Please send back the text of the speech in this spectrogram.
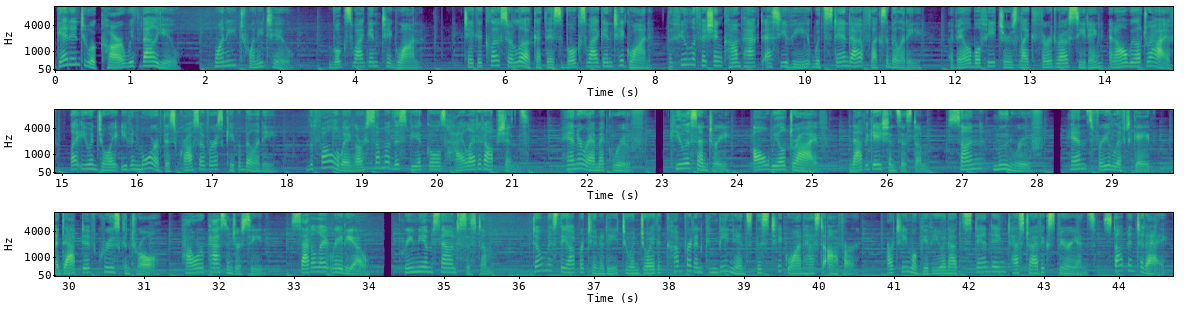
Get into a car with value. 2022 Volkswagen Tiguan. Take a closer look at this Volkswagen Tiguan, the fuel-efficient compact SUV with standout flexibility. Available features like third-row seating and all-wheel drive let you enjoy even more of this crossover's capability. The following are some of this vehicle's highlighted options. Panoramic roof, keyless entry, all-wheel drive, navigation system, sun, moon roof, hands-free liftgate, adaptive cruise control, power passenger seat, satellite radio, premium sound system. Don't miss the opportunity to enjoy the comfort and convenience this Tiguan has to offer. Our team will give you an outstanding test drive experience. Stop in today.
